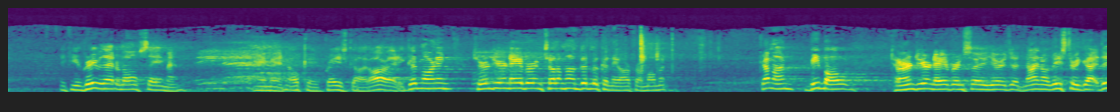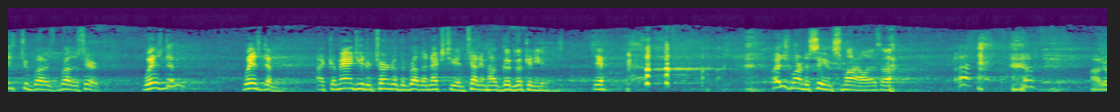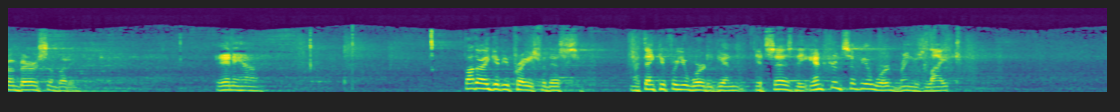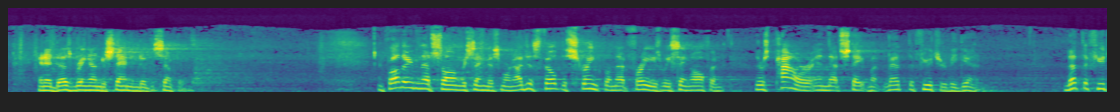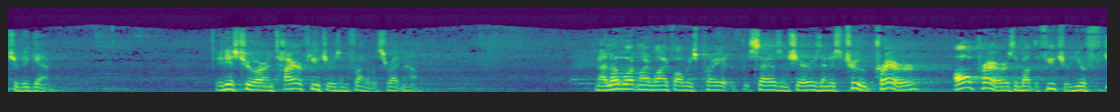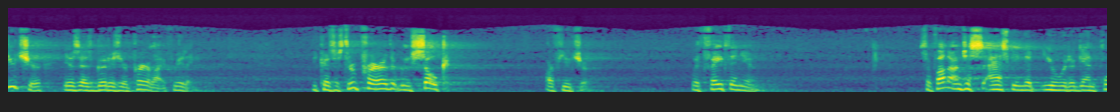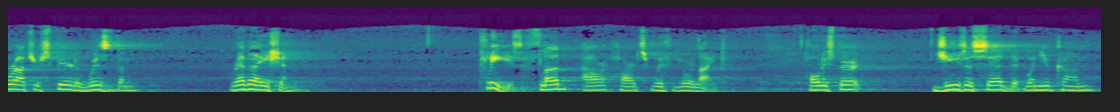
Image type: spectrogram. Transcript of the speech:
If you agree with that at all, say amen. Amen. Amen. Okay, praise God. All righty. Good morning. Turn to your neighbor and tell them how good looking they are for a moment. Come on, be bold. Turn to your neighbor and say, You're just, I know these three guys, these two brothers, brothers here. Wisdom, wisdom. I command you to turn to the brother next to you and tell him how good looking he is. Yeah. I just wanted to see him smile. That's all. How to embarrass somebody. Anyhow. Father, I give you praise for this. I thank you for your word again. It says the entrance of your word brings light, and it does bring understanding to the simple. And Father, even that song we sing this morning, I just felt the strength on that phrase we sing often. There's power in that statement let the future begin. Let the future begin. It is true, our entire future is in front of us right now. And I love what my wife always pray, says and shares, and it's true. Prayer, all prayer is about the future. Your future is as good as your prayer life, really. Because it's through prayer that we soak our future with faith in you. So, Father, I'm just asking that you would again pour out your spirit of wisdom revelation. Please flood our hearts with your light. Holy Spirit, Jesus said that when you come,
